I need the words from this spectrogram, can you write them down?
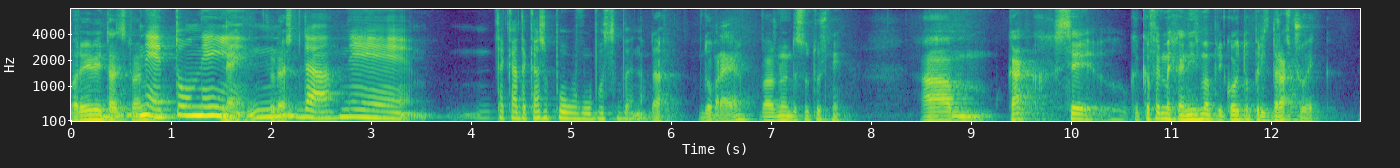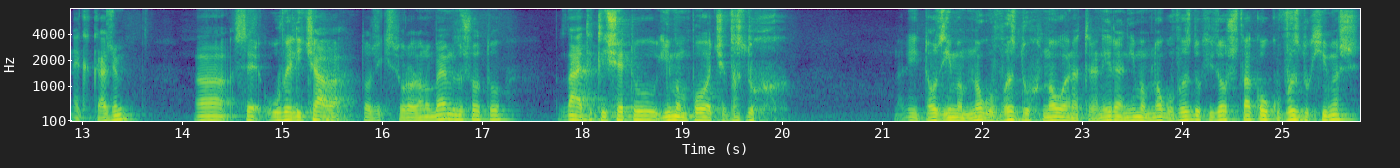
Варира ли тази стоеност? Не, то не е. Не, да, не е така да кажа полово обособено. Да, добре, важно е да се уточни. А, как се, какъв е механизма, при който при здрав човек, нека кажем, а, се увеличава този кислороден обем, защото знаете клишето, имам повече въздух. Нали, този има много въздух, много е натрениран, има много въздух и защо това колко въздух имаш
